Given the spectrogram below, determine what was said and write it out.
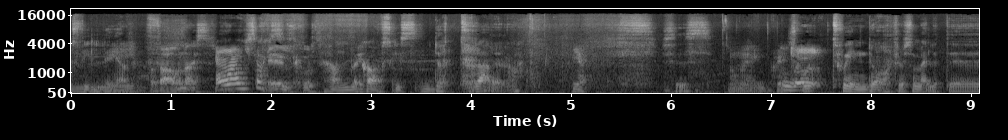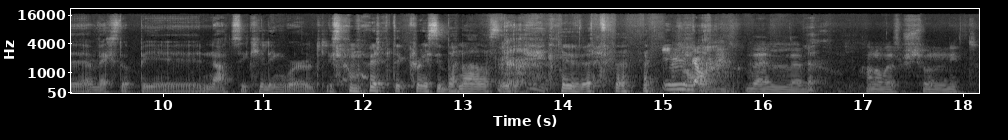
två tvillingar. i- Fan vad nice. Ja, exakt. Det är lite coolt. Han Blakowskis döttrar då. Ja. Precis. De är crazy. Twin daughter som är lite växt upp i Nazi killing world liksom. Och är lite crazy bananas i huvudet. Inga. Väl, eh, han har väl försvunnit.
